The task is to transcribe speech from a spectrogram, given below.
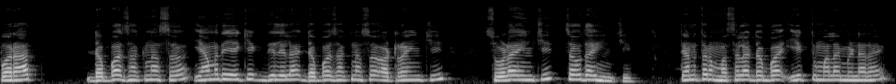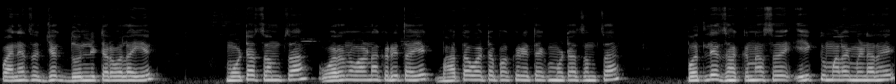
परात डब्बा झाकणासह यामध्ये एक एक दिलेला आहे डब्बा झाकणासह अठरा इंची सोळा इंची चौदा इंची. त्यानंतर मसाला डब्बा एक तुम्हाला मिळणार आहे. पाण्याचा जग दोन लिटरवाला एक. मोठा चमचा वरणवाणाकरिता एक. भाता वाटपाकरिता एक मोठा चमचा. पतले झाकणासह एक तुम्हाला मिळणार आहे.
